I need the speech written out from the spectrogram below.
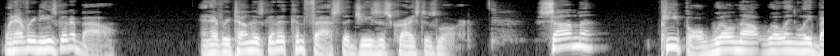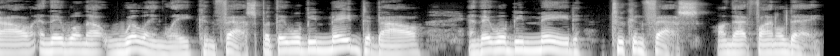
when every knee is going to bow and every tongue is going to confess that Jesus Christ is Lord. Some people will not willingly bow and they will not willingly confess, but they will be made to bow and they will be made to confess on that final day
